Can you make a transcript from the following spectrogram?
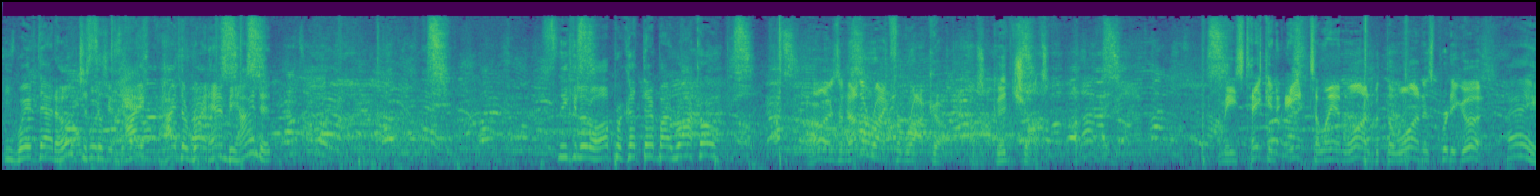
He waved that hook just to hide, hide the right hand behind it. Sneaky little uppercut there by Rocco. Oh, there's another right from Rocco. That's a good shot. I mean, he's taken eight to land one, but the one is pretty good. Hey,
